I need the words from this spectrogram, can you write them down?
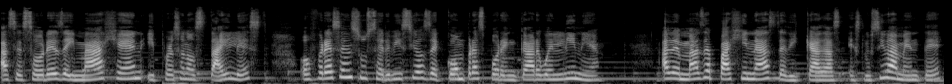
Asesores de imagen y personal stylist ofrecen sus servicios de compras por encargo en línea además de páginas dedicadas exclusivamente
